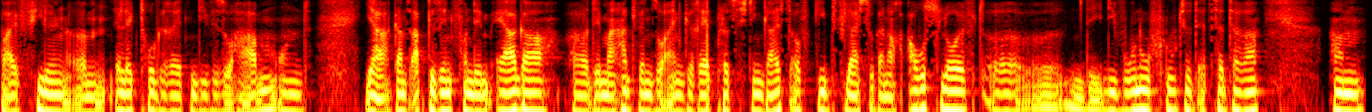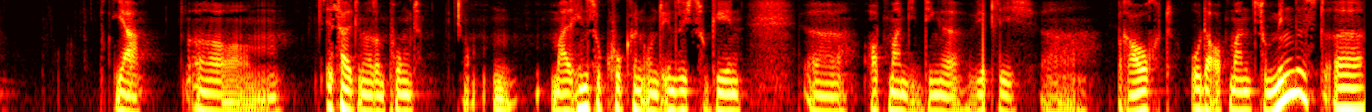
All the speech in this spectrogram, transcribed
bei vielen ähm, Elektrogeräten, die wir so haben. Und ja, ganz abgesehen von dem Ärger, äh, den man hat, wenn so ein Gerät plötzlich den Geist aufgibt, vielleicht sogar noch ausläuft, äh, die, die Wohnung flutet etc. Ähm, ja, ähm, ist halt immer so ein Punkt, mal hinzugucken und in sich zu gehen äh, ob man die Dinge wirklich äh, braucht oder ob man zumindest äh,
